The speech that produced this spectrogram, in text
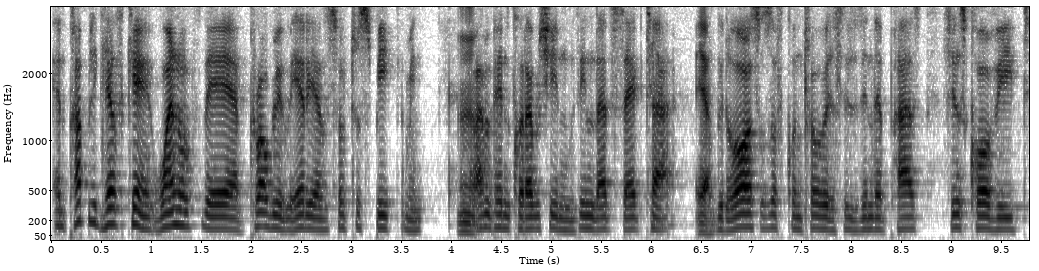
And public healthcare, one of the problem areas, so to speak, I mean, mm. rampant corruption within that sector. Yeah. With all sorts of controversies in the past, since COVID,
